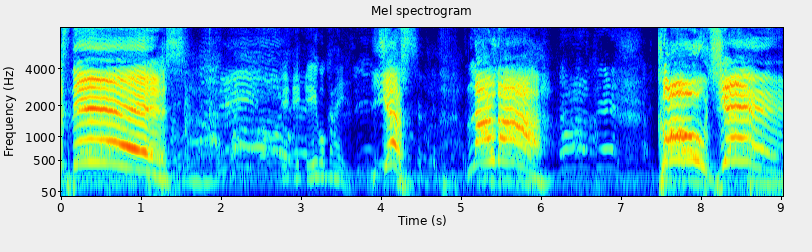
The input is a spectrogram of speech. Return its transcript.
is this? ええ英語かい。Yes! Louder! Cold time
